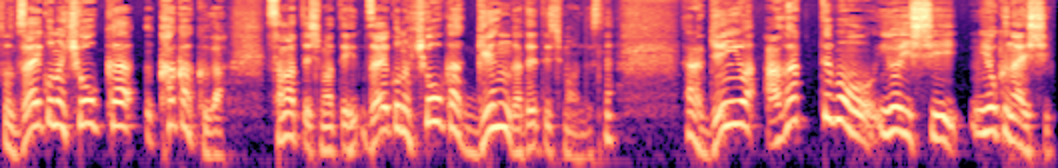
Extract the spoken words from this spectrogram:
その在庫の評価価格が下がってしまって、在庫の評価減が出てしまうんですね。だから原油は上がっても良いし、良くないし、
